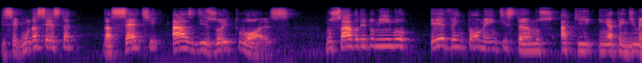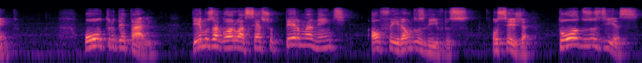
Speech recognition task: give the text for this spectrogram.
de segunda a sexta, das 7 às 18 horas. No sábado e domingo, eventualmente estamos aqui em atendimento. Outro detalhe: temos agora o acesso permanente ao Feirão dos Livros, ou seja, todos os dias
